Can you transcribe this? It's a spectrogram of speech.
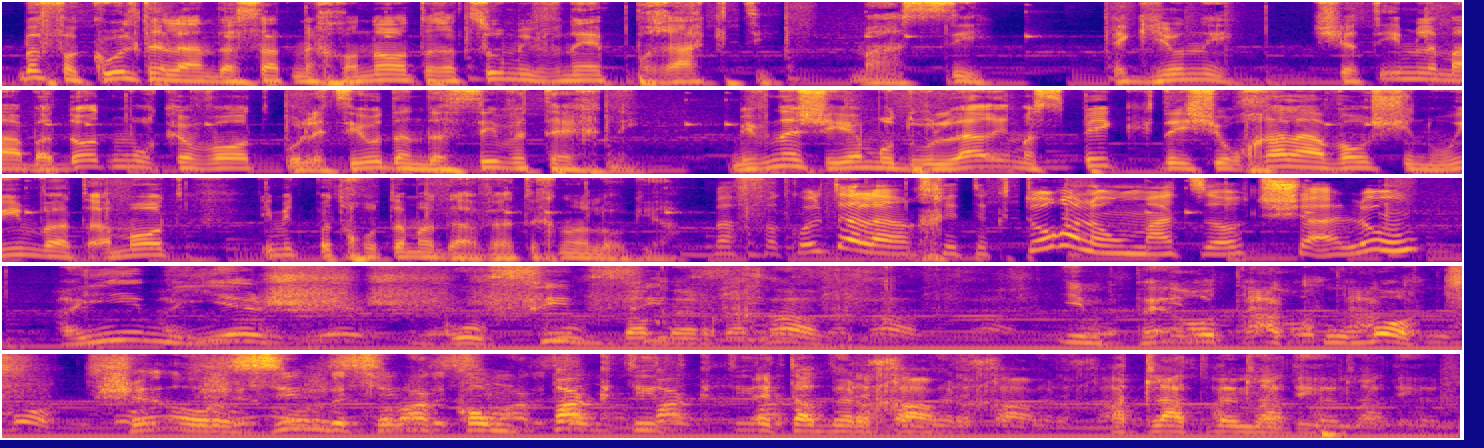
בפקולטה להנדסת מכונות רצו מבנה פרקטי, מעשי, הגיוני, שיתאים למעבדות מורכבות ולציוד הנדסי וטכני. מבנה שיהיה מודולרי מספיק כדי שיוכל לעבור שינויים והתאמות עם התפתחות המדע והטכנולוגיה. בפקולטה לארכיטקטורה, לעומת זאת, שאלו האם יש גופים במרחב עם פאות עקומות שאורזים בצורה קומפקטית את המרחב התלת-ממדי?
